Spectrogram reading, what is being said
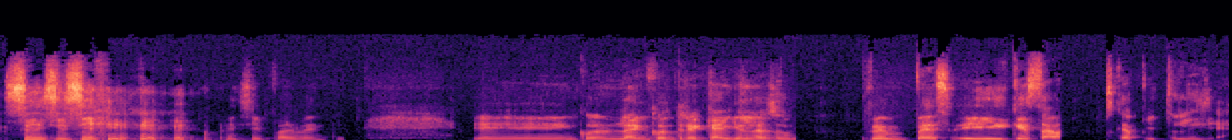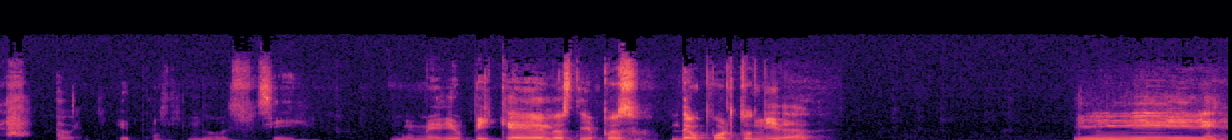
sí, sí, sí, principalmente. Eh, la encontré que alguien la subió y que estaban los capítulos y ya, a ver, ¿qué tal? No, sí, me medio piqué los tiempos de oportunidad. Y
